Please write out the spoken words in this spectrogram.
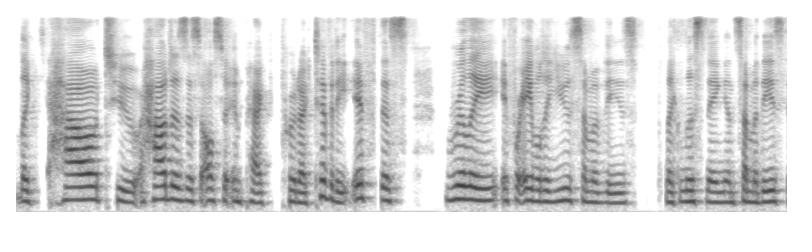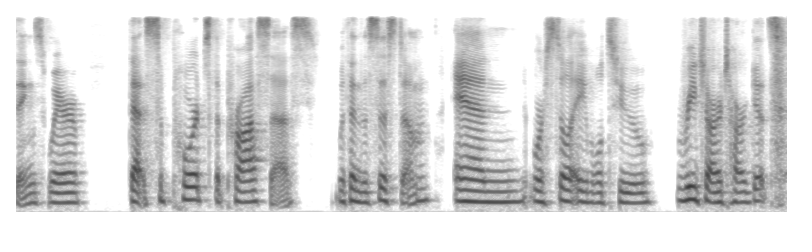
like how to how does this also impact productivity? If this really if we're able to use some of these like listening and some of these things where that supports the process within the system and we're still able to reach our targets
